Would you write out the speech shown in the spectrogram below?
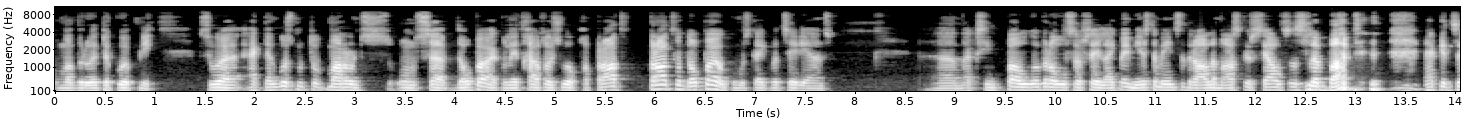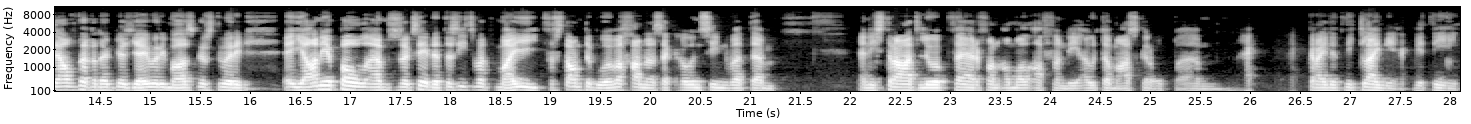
om 'n brood te koop nie. So ek dink ons moet op maar ons ons uh, dophou. Ek wil net gou-gou so op gepraat praat van dophou. Kom ons kyk wat sê die ouens. Ehm um, ek sien Paul Oberholzer sê lyk like my meeste mense dra hulle maskers selfs as hulle bad. ek het selfde gedink as jy oor die masker storie. En ja nee Paul, ehm um, soos ek sê, dit is iets wat my verstand te bowe gaan as ek ouens sien wat ehm um, in die straat loop ver van almal af van die ou te masker op. Ehm um, ek kry dit nie klein nie. Ek weet nie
